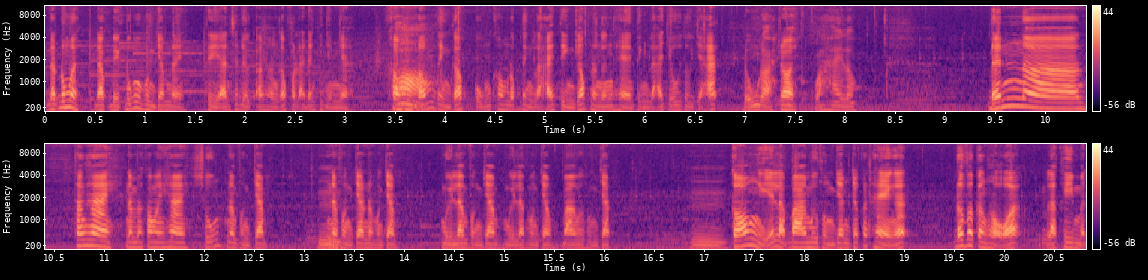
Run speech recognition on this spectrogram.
đặc đúng rồi đặc biệt 40% này thì anh sẽ được ăn hàng gốc và lãi đến khi nhận nhà. Không À. đóng tiền gốc cũng không đóng tiền lãi tiền gốc là ngân hàng tiền lãi chủ tự trả. Đúng rồi. Rồi. Quá hay luôn. Đến à, tháng 2 năm 2022 xuống 5% ừ. 5% 5% 15% 15% 30% Ừ. có nghĩa là 30% cho khách hàng á đối với căn hộ á là khi mà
